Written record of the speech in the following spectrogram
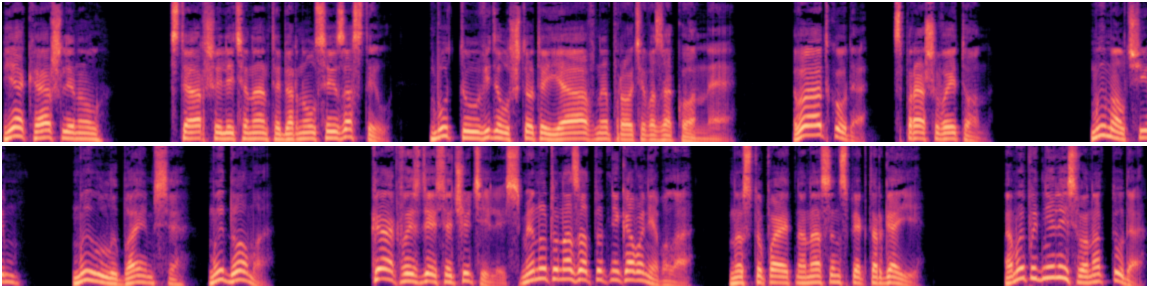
Я кашлянул. Старший лейтенант обернулся и застыл, будто увидел что-то явно противозаконное. «Вы откуда?» — спрашивает он. Мы молчим, мы улыбаемся. Мы дома. «Как вы здесь очутились? Минуту назад тут никого не было!» Наступает на нас инспектор ГАИ. А мы поднялись вон оттуда.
